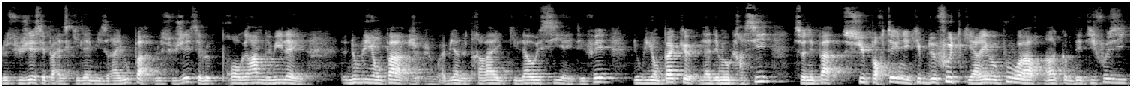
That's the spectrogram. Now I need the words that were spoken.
Le sujet, c'est pas est-ce qu'il aime Israël ou pas. Le sujet, c'est le programme de Millet. N'oublions pas, je, vois bien le travail qui là aussi a été fait, n'oublions pas que la démocratie, ce n'est pas supporter une équipe de foot qui arrive au pouvoir, hein, comme des tifosi.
